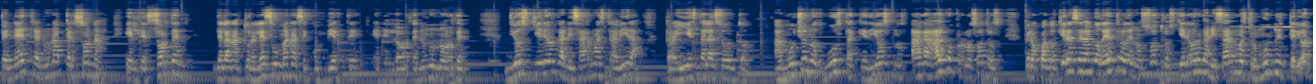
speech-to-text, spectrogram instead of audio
penetra en una persona, el desorden de la naturaleza humana se convierte en el orden, en un orden. Dios quiere organizar nuestra vida, pero ahí está el asunto. A muchos nos gusta que Dios nos haga algo por nosotros, pero cuando quiere hacer algo dentro de nosotros, quiere organizar nuestro mundo interior,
